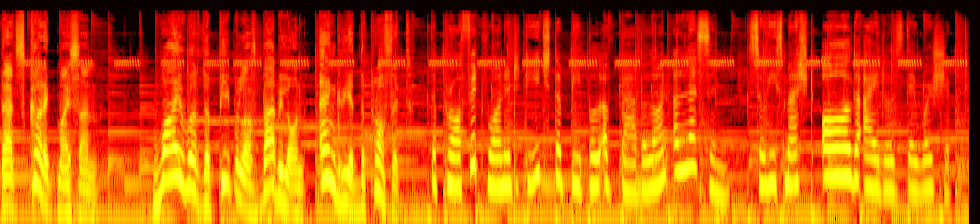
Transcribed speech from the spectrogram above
That's correct, my son. Why were the people of Babylon angry at the Prophet? The prophet wanted to teach the people of Babylon a lesson, so he smashed all the idols they worshipped.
